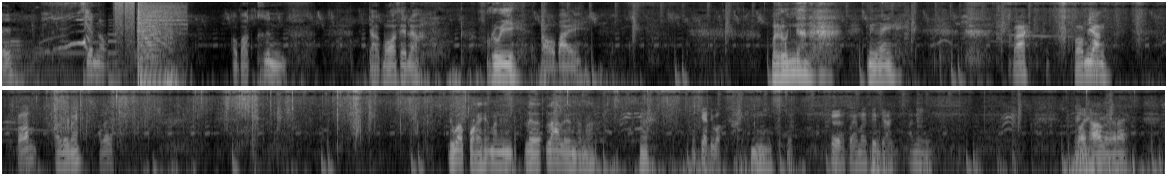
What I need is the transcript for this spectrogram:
เสี้ยนเนาะเอาปลาขึ้น จากบอเสร็จแล้วรุยต่อไปมาลุ้นกัน เหนื่อยไปพร้อมยัง พร้อม เอาเลยไหมเอาเลย หรือว่าปล่อยให้มันเลอะล่าเริงก่อนนะไม่เครียดดีบ่อืมเออปล่อยให้มันขึ้นเดี๋ยวอันนี้รอยเท้าเลยก็ได้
